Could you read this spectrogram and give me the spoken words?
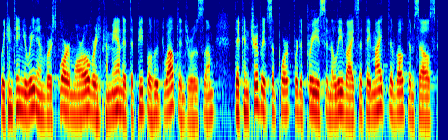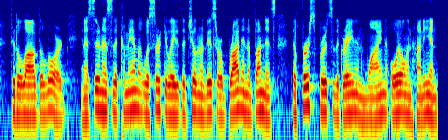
We continue reading in verse 4 Moreover, he commanded the people who dwelt in Jerusalem to contribute support for the priests and the Levites that they might devote themselves to the law of the Lord. And as soon as the commandment was circulated, the children of Israel brought in abundance the first fruits of the grain and wine, oil and honey, and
